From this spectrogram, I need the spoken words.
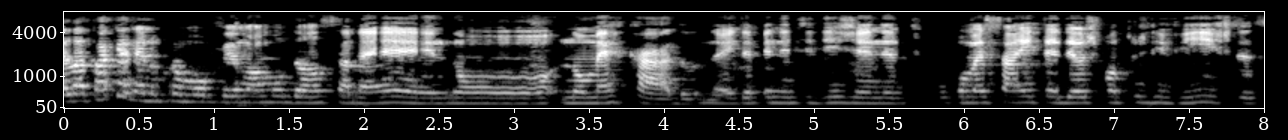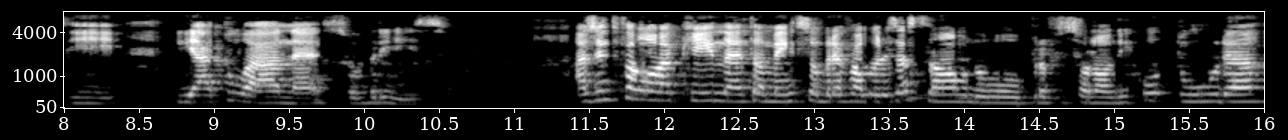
ela tá querendo promover uma mudança, né, no, no mercado, né, independente de gênero, tipo, começar a entender os pontos de vista e, e atuar, né, sobre isso. A gente falou aqui, né, também sobre a valorização do profissional de cultura,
